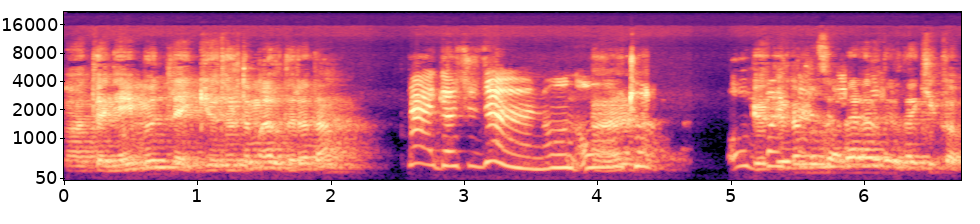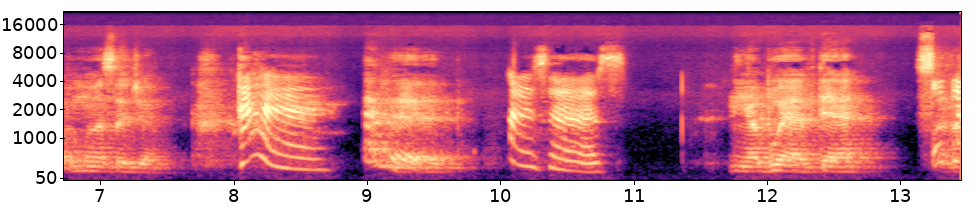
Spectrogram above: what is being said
Battaniyeyi mutlak götürdüm Ildıra'dan. Ha götürdün. On, o, Ha. çok, o Götürdüm bu battaniye. sefer Ildır'daki kapımı asacağım. Ha. Evet. Asas. Niye bu evde? O sana-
